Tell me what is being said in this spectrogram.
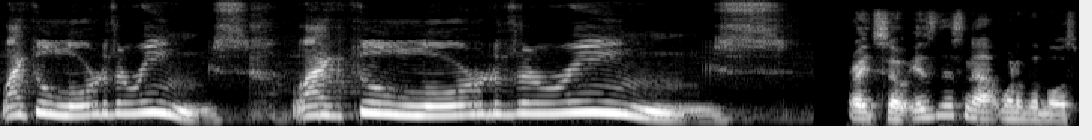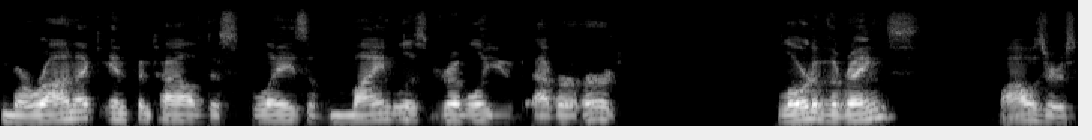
like the Lord of the Rings, like the Lord of the Rings. Right. so is this not one of the most moronic, infantile displays of mindless drivel you've ever heard? Lord of the Rings? Wowzers.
